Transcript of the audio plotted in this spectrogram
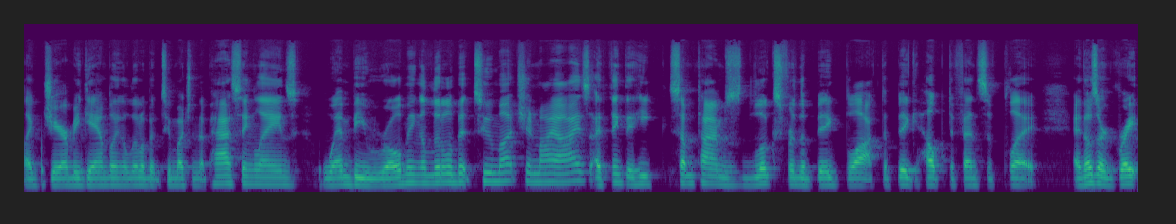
like Jeremy gambling a little bit too much in the passing lanes, Wemby roaming a little bit too much in my eyes. I think that he sometimes looks for the big block, the big help defensive play. And those are great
